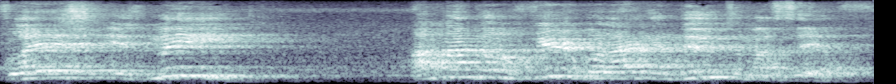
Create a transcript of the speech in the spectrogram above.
Flesh is me. I'm not going to fear what I can do to myself.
